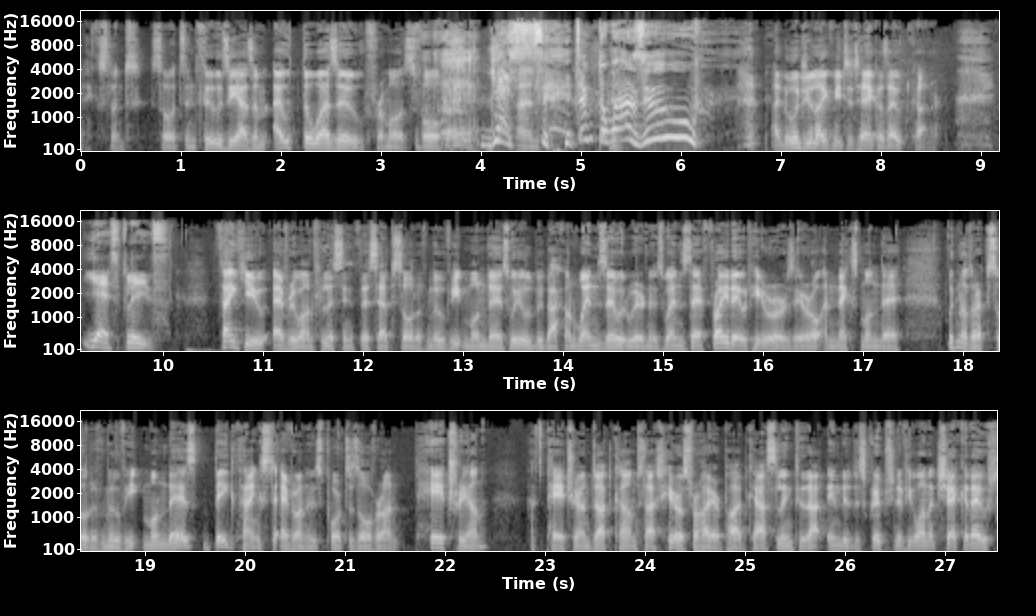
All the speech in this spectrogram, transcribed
Excellent. So it's enthusiasm out the wazoo from us, folks. Yes, And- it's out the wazoo. and would you like me to take us out, Connor? Yes, please. Thank you, everyone, for listening to this episode of Movie Mondays. We will be back on Wednesday with Weird News Wednesday, Friday with Hero Zero, and next Monday with another episode of Movie Mondays. Big thanks to everyone who supports us over on Patreon. That's patreon.com slash heroes for hire podcast. Link to that in the description if you want to check it out.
